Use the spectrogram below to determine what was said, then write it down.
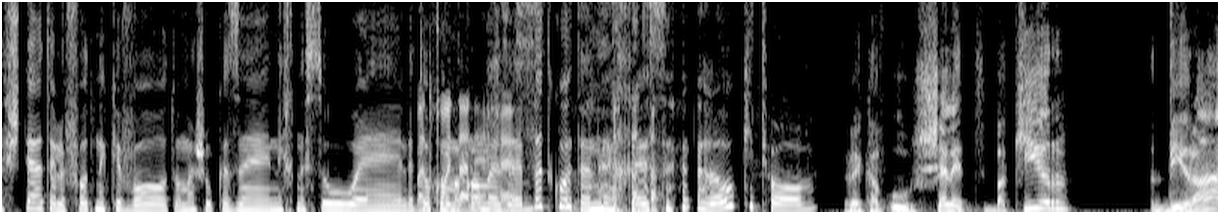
שתי הטלפות נקבות או משהו כזה נכנסו אה, לתוך המקום הנכס. הזה, בדקו את הנכס, ראו כי טוב. וקבעו שלט בקיר, דירה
